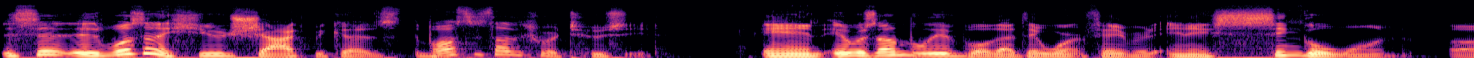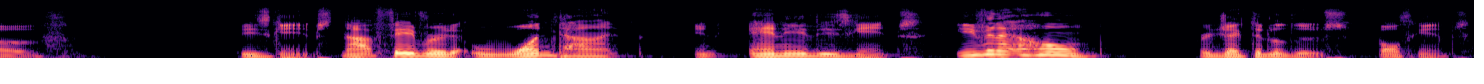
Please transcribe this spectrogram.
this it wasn't a huge shock because the Boston Celtics were a two seed, and it was unbelievable that they weren't favored in a single one of these games. Not favored one time in any of these games, even at home. Projected to lose both games.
